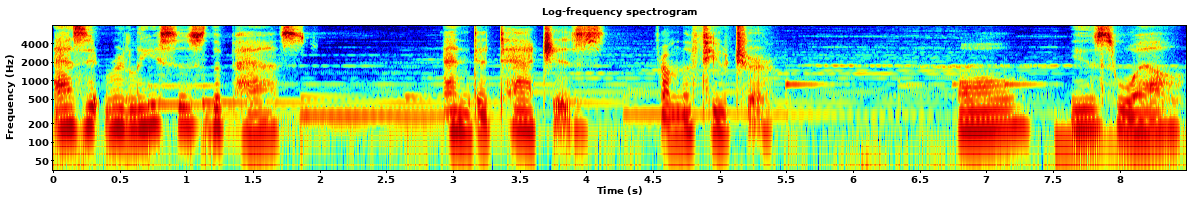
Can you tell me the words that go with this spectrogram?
as it releases the past and detaches from the future. All is well.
